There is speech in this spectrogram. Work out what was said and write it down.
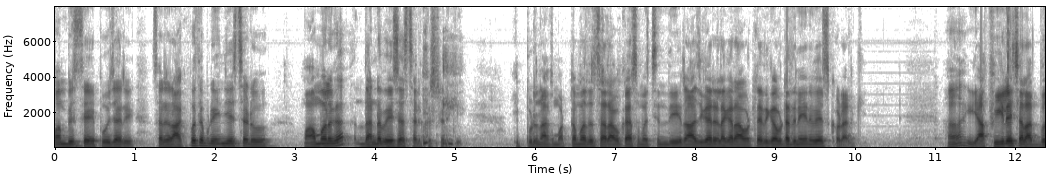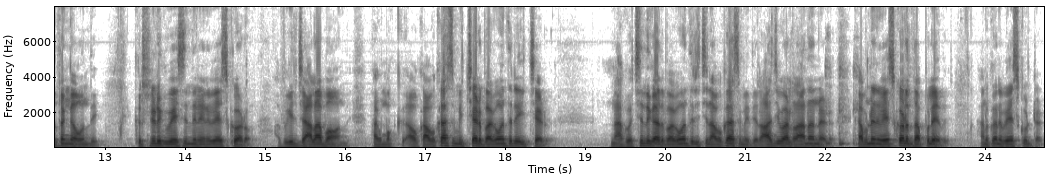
పంపిస్తే పూజారి సరే రాకపోతే ఇప్పుడు ఏం చేస్తాడు? మామూలుగా దండ వేసేస్తాడు కృష్ణుడికి. ఇప్పుడు నాకు మొట్టమొదటిసారి అవకాశం వచ్చింది రాజుగారు ఎలాగ రావట్లేదు కాబట్టి అది నేను వేసుకోవడానికి. ఆ, ఫీలే చాలా అద్భుతంగా ఉంది. కృష్ణుడికి వేసింది నేను వేసుకోవడం ఆ ఫీల్ చాలా బాగుంది. నాకు మొక్క- ఒక అవకాశం ఇచ్చాడు భగవంతుడే ఇచ్చాడు. నాకు వచ్చింది కాదు భగవంతుడు ఇచ్చిన అవకాశం ఇది. రాజు వాళ్ళు రానన్నాడు కాబట్టి నేను వేసుకోవడం తప్పులేదు అనుకొని వేసుకుంటాడు.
